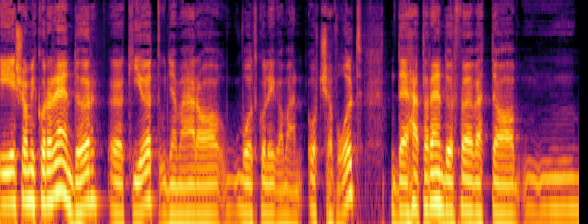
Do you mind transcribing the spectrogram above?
és amikor a rendőr kijött, ugye már a volt kolléga már ott se volt, de hát a rendőr felvette a mm,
